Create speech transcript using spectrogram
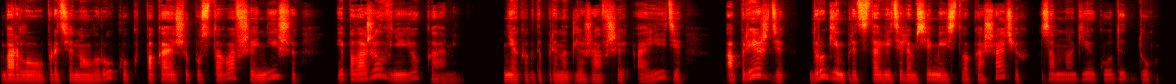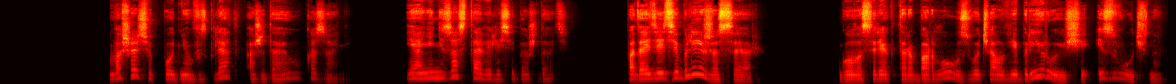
Барлоу протянул руку к пока еще пустовавшей нише и положил в нее камень, некогда принадлежавший Аиде, а прежде другим представителям семейства кошачьих за многие годы до. Вошедший поднял взгляд, ожидая указаний. И они не заставили себя ждать. «Подойдите ближе, сэр!» Голос ректора Барлоу звучал вибрирующе и звучно.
